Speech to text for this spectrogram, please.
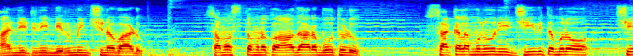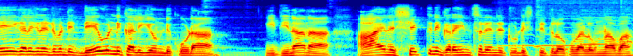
అన్నిటినీ నిర్మించినవాడు సమస్తమునకు ఆధారభూతుడు. సకలమును నీ జీవితంలో చేయగలిగినటువంటి దేవుణ్ణి కలిగి ఉండి కూడా ఈ దినాన ఆయన శక్తిని గ్రహించలేనటువంటి స్థితిలో ఒకవేళ ఉన్నావా?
